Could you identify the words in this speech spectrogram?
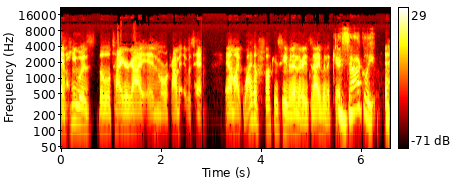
And he was the little tiger guy in Mortal Kombat. It was him. And I'm like, why the fuck is he even in there? He's not even a character. Exactly.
